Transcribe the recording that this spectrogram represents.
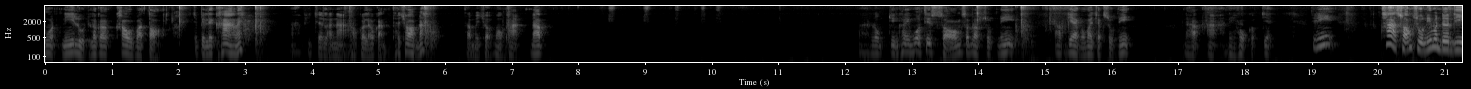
งวดนี้หลุดแล้วก็เข้ามาต่อ จะเป็นเลขห้าไหมพิจารณาเอาก็แล้วกัน ถ้าชอบนะ ถ้าไม่ชอบมองผ่านรับลงจริงให้งวดที่สองสำหรับสูตรนี้รับแยกออกมาจากสูตรนี้นะครับ อ่า นี่หกกับเจ็ดทีนี้ถ้าสองสูตรนี้มันเดินดี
